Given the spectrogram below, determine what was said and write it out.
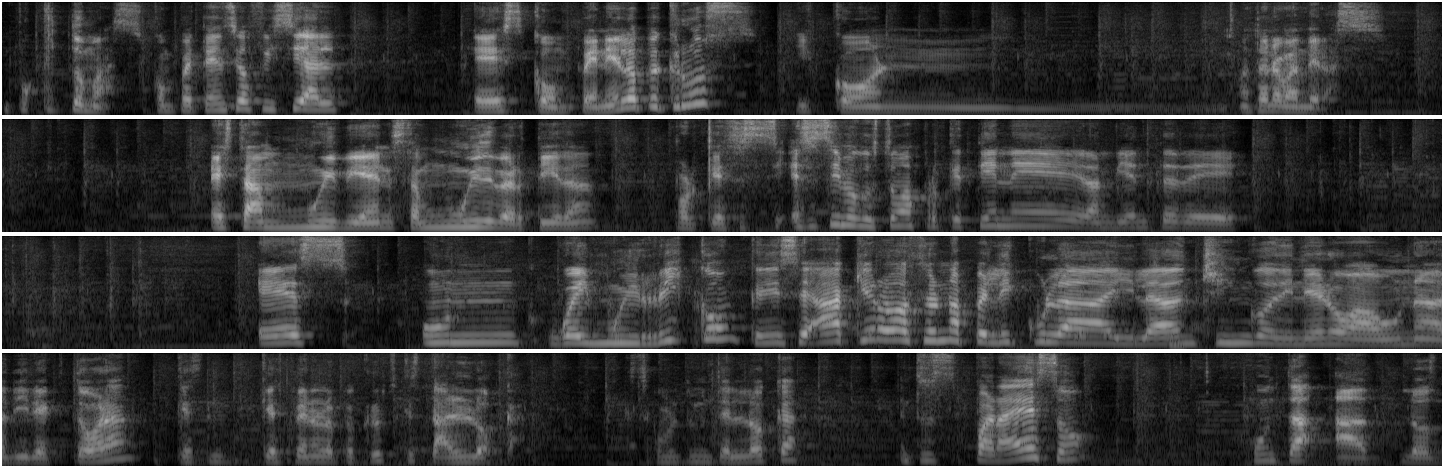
un poquito más. Competencia Oficial es con Penélope Cruz y con Antonio Banderas. Está muy bien, está muy divertida. Porque ese, sí- me gustó más porque tiene el ambiente de. Es un güey muy rico que dice: Ah, quiero hacer una película y le dan chingo de dinero a una directora que es, que es Penélope Cruz, que está loca. Que está completamente loca. Entonces, para eso, junta a los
